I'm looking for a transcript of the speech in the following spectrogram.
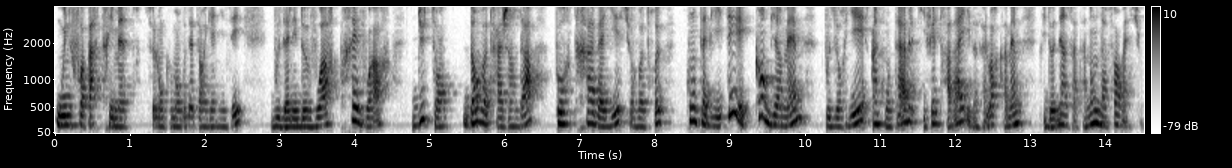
ou une fois par trimestre, selon comment vous êtes organisé, vous allez devoir prévoir du temps dans votre agenda pour travailler sur votre comptabilité et quand bien même vous auriez un comptable qui fait le travail, il va falloir quand même lui donner un certain nombre d'informations.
